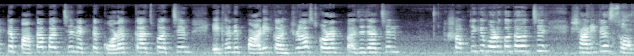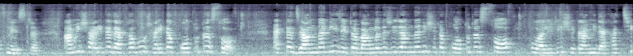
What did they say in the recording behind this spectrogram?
একটা পাতা পাচ্ছেন, একটা করাত কাজ পাচ্ছেন, এখানে পাড়ে কন্ট্রাস্ট করাত কাজে যাচ্ছেন। সব থেকে বড় কথা হচ্ছে শাড়িটার সফটনেসটা আমি শাড়িটা দেখাবো, শাড়িটা কতটা সফট একটা জামদানি, যেটা বাংলাদেশি জামদানি, সেটা কতটা সফট কোয়ালিটি সেটা আমি দেখাচ্ছি।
